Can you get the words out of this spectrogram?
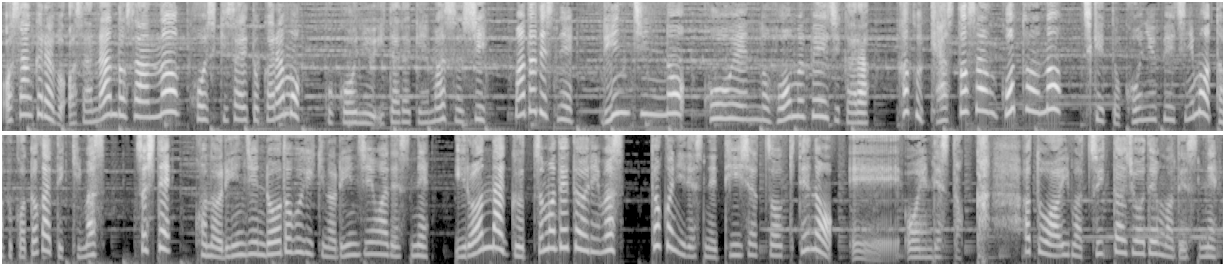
おさんクラブおさんランドさんの公式サイトからもご購入いただけますし、またですね、隣人の公演のホームページから各キャストさんごとのチケット購入ページにも飛ぶことができます。そして、この隣人朗読劇の隣人はですね、いろんなグッズも出ております。特にですね、T シャツを着ての、えー、応援ですとか、あとは今ツイッター上でもですね、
